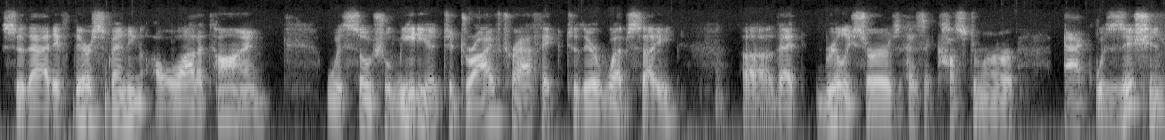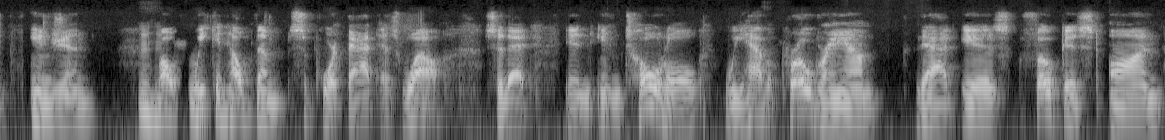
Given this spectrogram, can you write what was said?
so that if they're spending a lot of time with social media to drive traffic to their website, uh, that really serves as a customer acquisition engine. Mm-hmm. Well, we can help them support that as well, so that in in total we have a program that is focused on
